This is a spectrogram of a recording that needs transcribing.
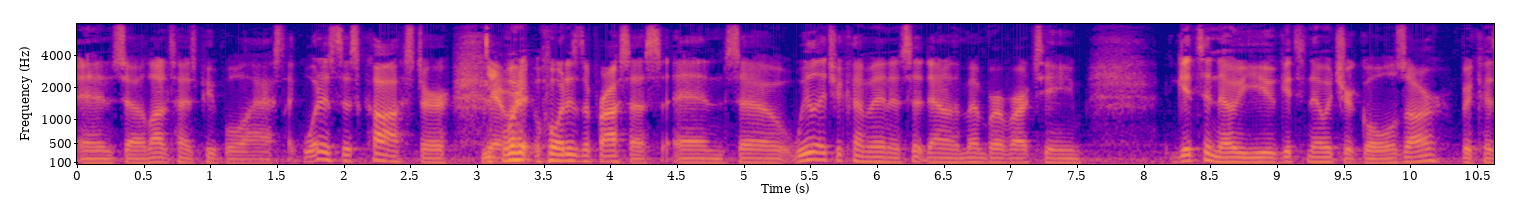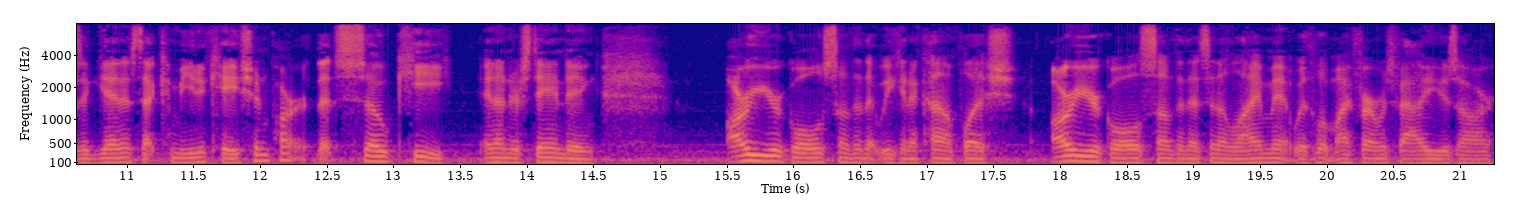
And so a lot of times people will ask like what does this cost? or yeah, what, right. what is the process? And so we let you come in and sit down with a member of our team get to know you get to know what your goals are because again it's that communication part that's so key in understanding are your goals something that we can accomplish are your goals something that's in alignment with what my firm's values are?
